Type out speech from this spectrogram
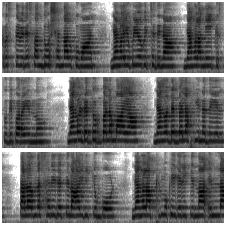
ക്രിസ്തുവിന് സന്തോഷം നൽകുവാൻ ഞങ്ങളെ ഉപയോഗിച്ചതിന് ഞങ്ങൾ അങ്ങേക്ക് സ്തുതി പറയുന്നു. ഞങ്ങളുടെ ദുർബലമായ ഞങ്ങളുടെ ബലഹീനതയിൽ തളർന്ന ശരീരത്തിലായിരിക്കുമ്പോൾ ഞങ്ങൾ അഭിമുഖീകരിക്കുന്ന എല്ലാ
